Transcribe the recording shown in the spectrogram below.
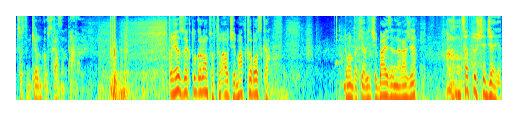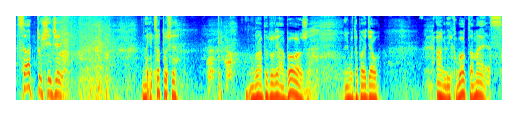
co z tym kierunkowskazem prawem. O Jezu, jak tu gorąco w tym aucie, Matko Boska. Tu mam taki, jak widzicie, bajzel na razie. Co tu się dzieje? Co tu się dzieje? No i co tu się... Była wyróżniała, Boże. Jakby to powiedział Anglik, what a mess.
